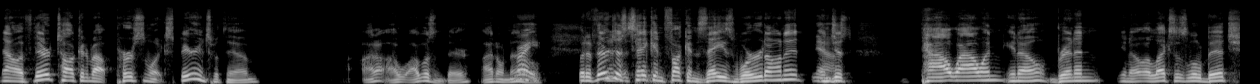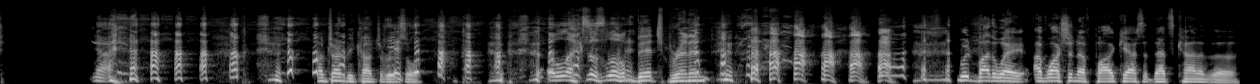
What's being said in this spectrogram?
now if they're talking about personal experience with him, I don't I, I wasn't there. I don't know. Right. But if they're of just us taking fucking Zay's word on it Yeah. and just powwowing, you know, Brennon, you know, Alexa's little bitch. Yeah. I'm trying to be controversial. Alexa's little bitch, Brennon. but by the way, I've watched enough podcasts that that's kind of the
